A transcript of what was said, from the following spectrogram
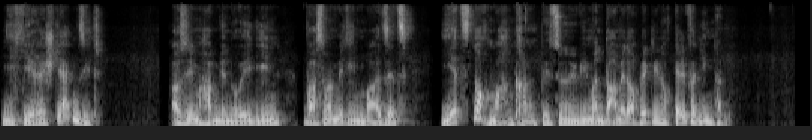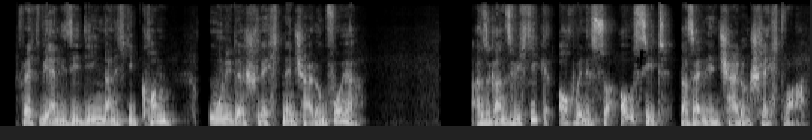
nicht ihre Stärken sieht. Außerdem haben wir neue Ideen, was man mit dem Malsitz jetzt noch machen kann, beziehungsweise wie man damit auch wirklich noch Geld verdienen kann. Vielleicht wären diese Ideen gar nicht gekommen, ohne der schlechten Entscheidung vorher. Also ganz wichtig, auch wenn es so aussieht, dass eine Entscheidung schlecht war,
